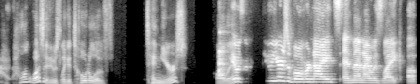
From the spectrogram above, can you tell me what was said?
how how long was it? It was like a total of 10 years all in. It was a few years of overnights, and then I was like a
